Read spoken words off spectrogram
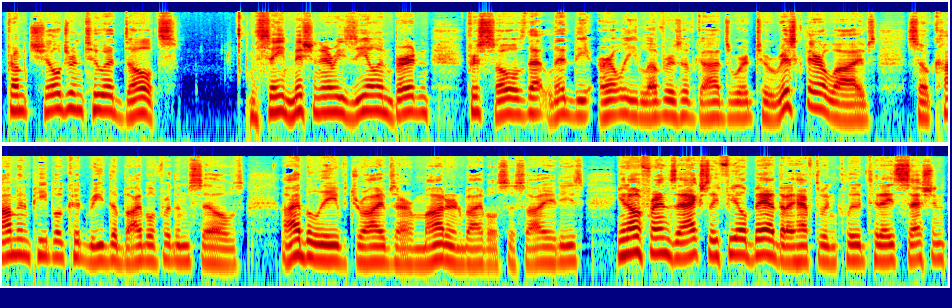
from children to adults. The same missionary zeal and burden for souls that led the early lovers of God's Word to risk their lives so common people could read the Bible for themselves, I believe drives our modern Bible societies. You know, friends, I actually feel bad that I have to include today's session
